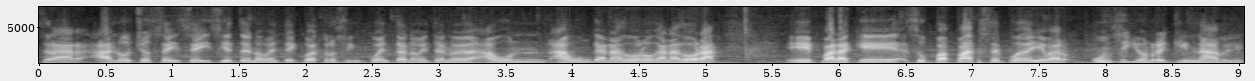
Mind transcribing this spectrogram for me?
registrar al 866-794-5099 a un, a un ganador o ganadora eh, para que su papá se pueda llevar un sillón reclinable,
